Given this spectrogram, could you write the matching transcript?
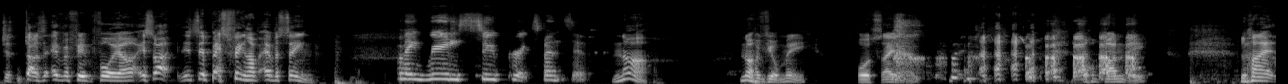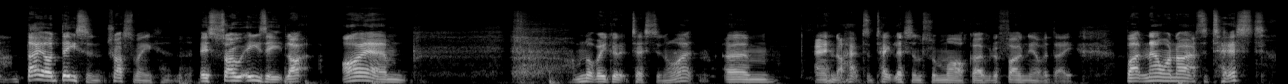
Just does everything for you. It's like it's the best thing I've ever seen. Are they really super expensive? No, not if you're me or Salem or Bundy. Like they are decent. Trust me. It's so easy. Like I am. I'm not very good at testing. All right. Um, and I had to take lessons from Mark over the phone the other day. But now I know how to test.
